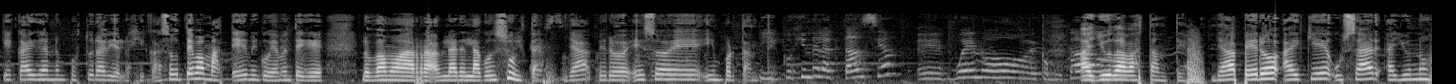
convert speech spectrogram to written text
que caigan en postura biológica. Son temas más técnicos, obviamente que los vamos a hablar en la consulta. ¿Ya? Pero eso es importante. ¿Y cojín de lactancia? ¿Es bueno? ¿Es complicado? Ayuda bastante, ¿ya? Pero hay que usar, hay unos,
